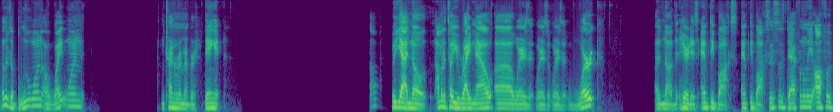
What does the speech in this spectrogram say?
No, there's a blue one, a white one. I'm trying to remember. Dang it. But yeah, no, I'm gonna tell you right now. Uh, where is it? Where is it? Where is it? Work. Uh, no, here it is. Empty box. Empty box. This is definitely off of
